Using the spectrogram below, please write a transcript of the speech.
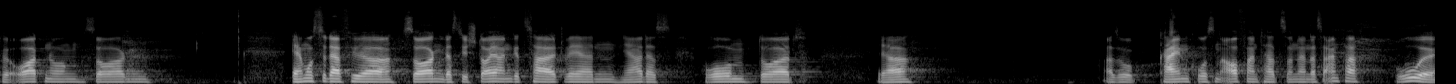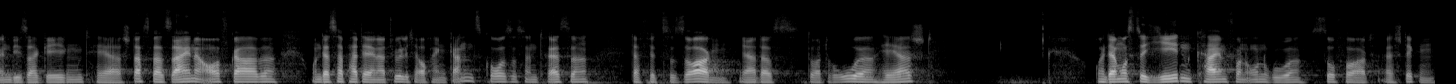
für Ordnung sorgen. Er musste dafür sorgen, dass die Steuern gezahlt werden, ja, dass Rom dort ja, also keinen großen Aufwand hat, sondern dass einfach Ruhe in dieser Gegend herrscht. Das war seine Aufgabe und deshalb hatte er natürlich auch ein ganz großes Interesse dafür zu sorgen, ja, dass dort Ruhe herrscht. Und er musste jeden Keim von Unruhe sofort ersticken.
